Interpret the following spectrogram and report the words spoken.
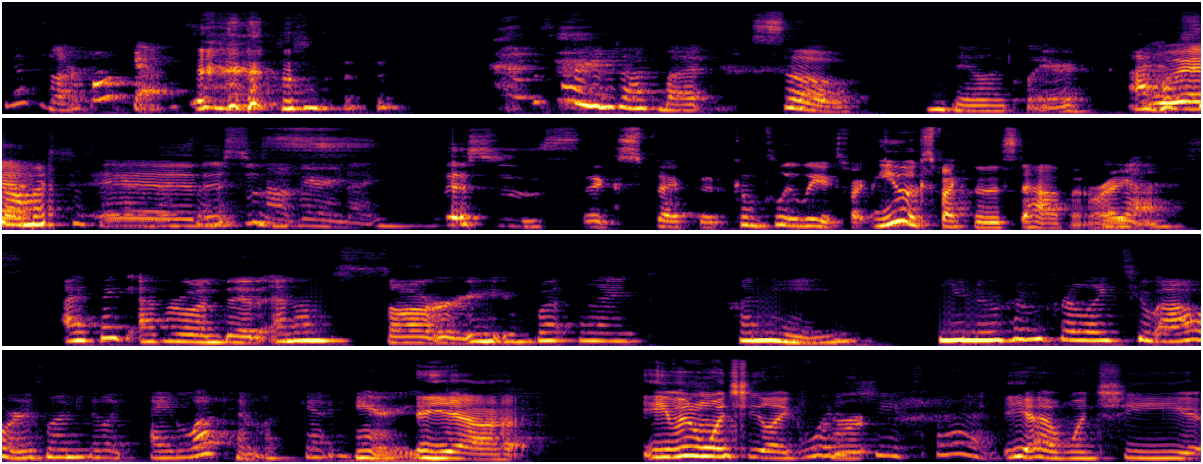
This is our podcast. What we're gonna talk about. so Dale and Claire. I have so much to say eh, this. and this was not very nice. This was expected, completely expected. You expected this to happen, right? Yes. I think everyone did, and I'm sorry, but like, honey, you knew him for like two hours, then you're like, I love him, let's get married. Yeah. Even when she like What fir- did she expect? Yeah, when she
